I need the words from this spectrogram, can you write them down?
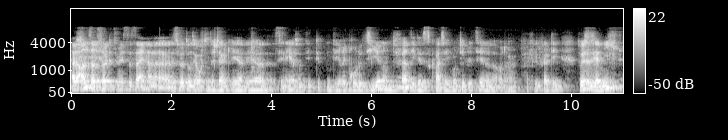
der Ansatz sollte zumindest so sein. Äh, es wird uns ja oft unterstellt, wir, wir sind eher so die Typen, die reproduzieren und mhm. Fertiges quasi multiplizieren oder, oder halt vervielfältigen. So ist es ja nicht.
